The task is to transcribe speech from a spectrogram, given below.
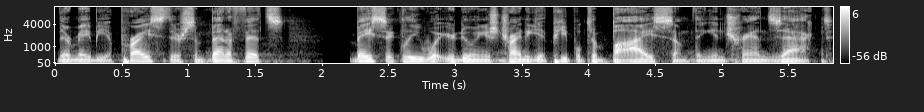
There may be a price. There's some benefits. Basically, what you're doing is trying to get people to buy something and transact.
